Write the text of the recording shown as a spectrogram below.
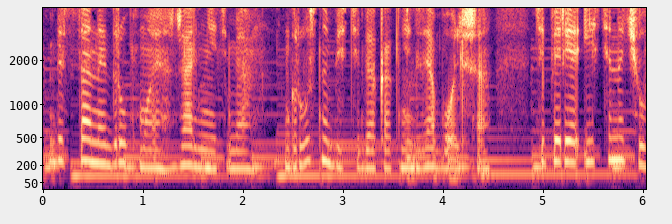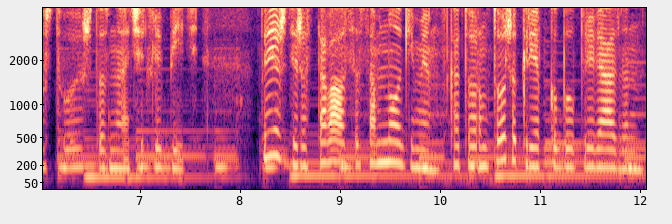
«Бесценный друг мой, жаль мне тебя. Грустно без тебя как нельзя больше. Теперь я истинно чувствую, что значит любить. Прежде расставался со многими, к которым тоже крепко был привязан.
